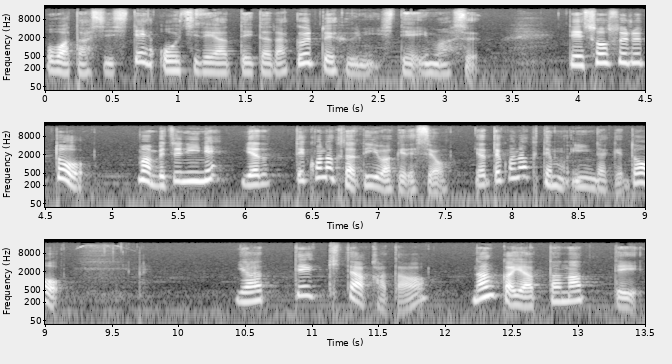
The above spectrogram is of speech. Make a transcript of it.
お渡ししてお家でやっていただくというふうにしています。でそうするとまあ別にねやってこなくたっていいわけですよ。やってこなくてもいいんだけどやってきた方なんかやったなって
